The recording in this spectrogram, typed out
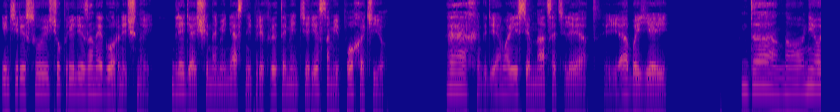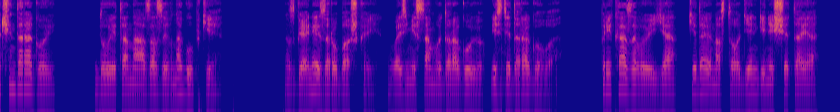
Интересуюсь у прилизанной горничной, глядящей на меня с неприкрытым интересом и похотью. Эх, где мои семнадцать лет, я бы ей... «Да, но не очень дорогой», — дует она зазыв на губки. «Сгоняй за рубашкой, возьми самую дорогую из недорогого». Приказываю я, кидаю на стол деньги, не считая,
